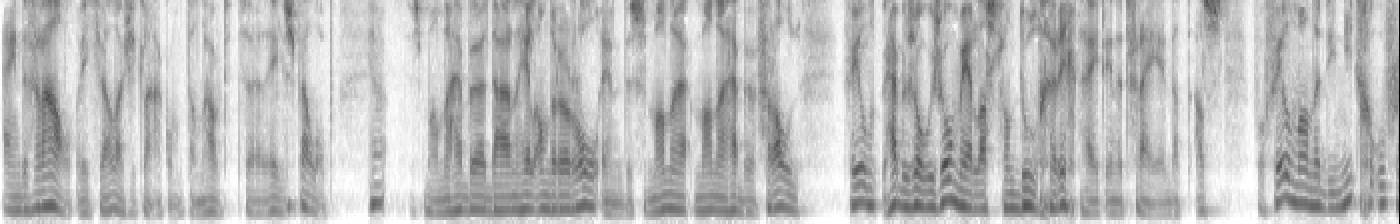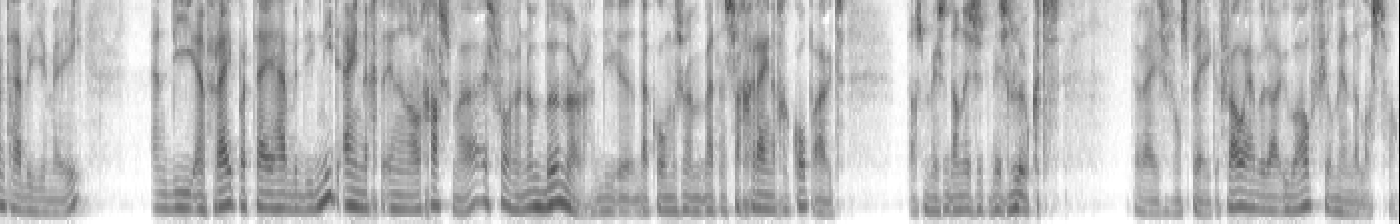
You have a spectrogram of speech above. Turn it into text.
einde verhaal, weet je wel. Als je klaarkomt, dan houdt het eh, hele spel op. Ja. Dus mannen hebben daar een heel andere rol in. Dus mannen, mannen hebben vooral veel, hebben sowieso meer last van doelgerichtheid in het vrije. Dat als voor veel mannen die niet geoefend hebben hiermee en die een vrijpartij hebben die niet eindigt in een orgasme, is voor hun een bummer. Die, eh, daar komen ze met een zagrijnige kop uit. Dat is mis, dan is het mislukt, bij wijze van spreken. Vrouwen hebben daar überhaupt veel minder last van.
